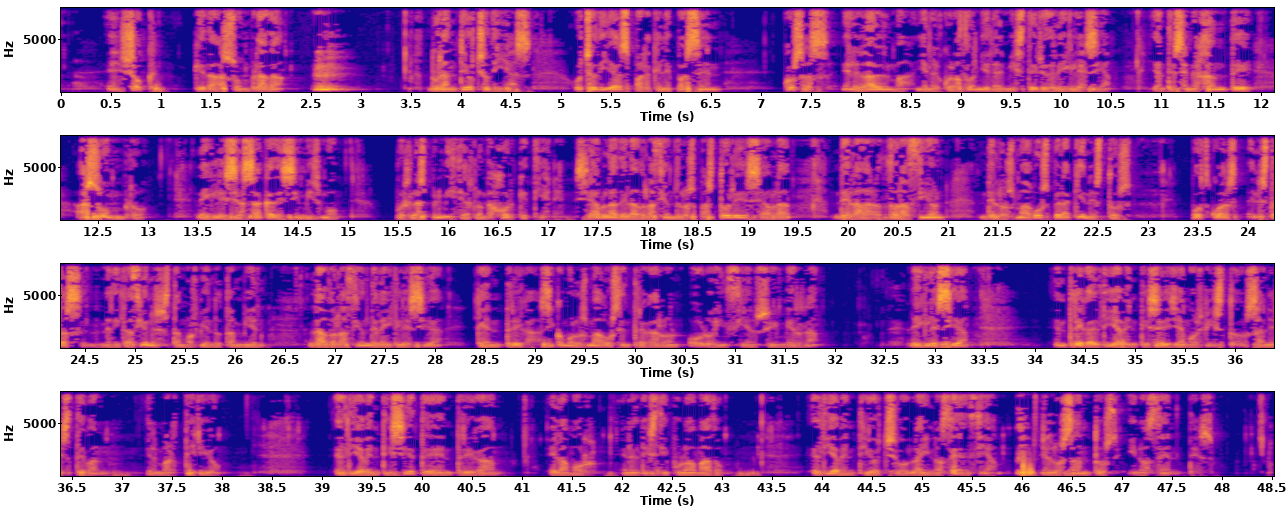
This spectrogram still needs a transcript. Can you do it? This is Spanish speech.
en shock, queda asombrada durante ocho días. Ocho días para que le pasen cosas en el alma y en el corazón y en el misterio de la Iglesia. Y ante semejante asombro, la Iglesia saca de sí mismo pues las primicias, lo mejor que tiene. Se habla de la adoración de los pastores, se habla de la adoración de los magos, pero aquí en estos podcasts, en estas meditaciones estamos viendo también la adoración de la Iglesia que entrega, así como los magos entregaron oro, incienso y mirra, la Iglesia entrega el día 26, ya hemos visto, San Esteban, el martirio. El día 27 entrega el amor en el discípulo amado. El día 28 la inocencia en los santos inocentes.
